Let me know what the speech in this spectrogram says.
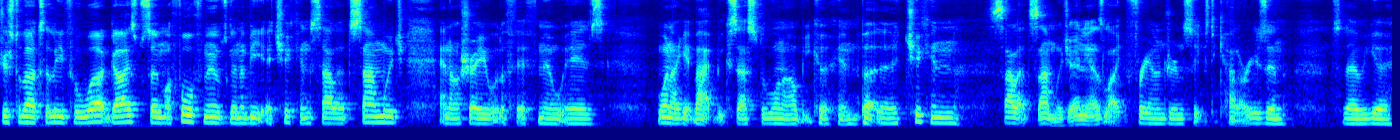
just about to leave for work guys. So my fourth meal is going to be a chicken salad sandwich and I'll show you what the fifth meal is when I get back because that's the one I'll be cooking. But the chicken salad sandwich only has like 360 calories in. So there we go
